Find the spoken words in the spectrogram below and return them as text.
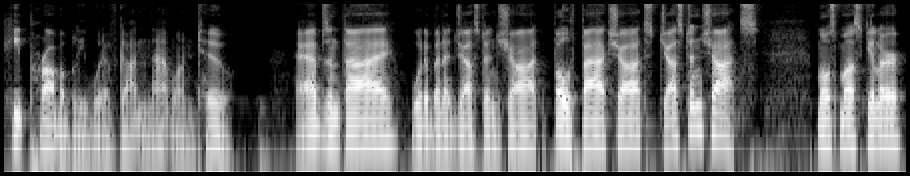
he probably would have gotten that one too. Abs and thigh would have been a Justin shot. Both back shots, Justin shots. Most muscular,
